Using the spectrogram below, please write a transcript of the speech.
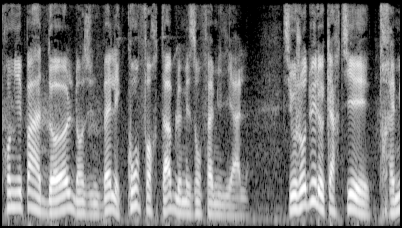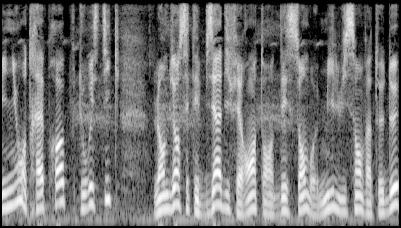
premiers pas à Dole dans une belle et confortable maison familiale. Si aujourd'hui le quartier est très mignon, très propre, touristique, l'ambiance était bien différente en décembre 1822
